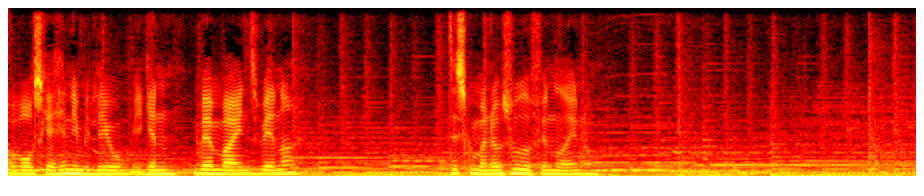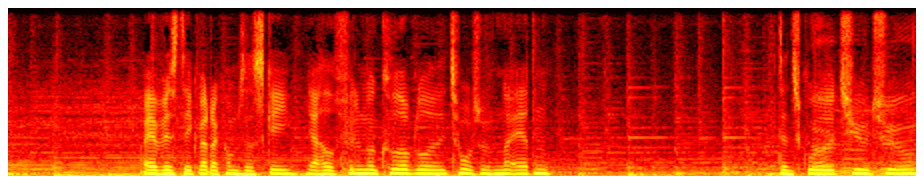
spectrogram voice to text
Og hvor skal jeg hen i mit liv? Igen, hvem var ens venner? Det skulle man også ud og finde ud af nu. Og jeg vidste ikke, hvad der kom til at ske. Jeg havde filmet Kød og Blod i 2018. Den skulle ud i 2020.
